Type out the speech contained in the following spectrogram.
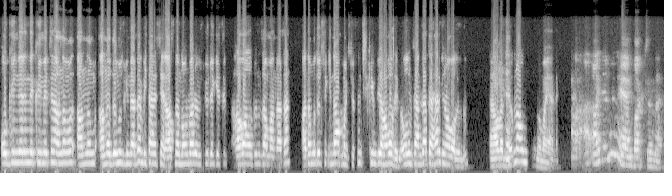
o günlerin de kıymetini anlama, anlam, anladığımız günlerden bir tanesi yani. Aslında normal özgürce gezip hava aldığın zamanlardan adamı diyorsun ki ne yapmak istiyorsun? Çıkayım diye hava alayım. Oğlum sen zaten her gün hava alıyordun. Yani alabiliyordun almıyordun ama yani. Aynen öyle yani baktığında.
